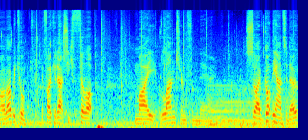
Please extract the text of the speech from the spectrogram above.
Oh, that'd be cool. If I could actually fill up my lantern from there. So I've got the antidote.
